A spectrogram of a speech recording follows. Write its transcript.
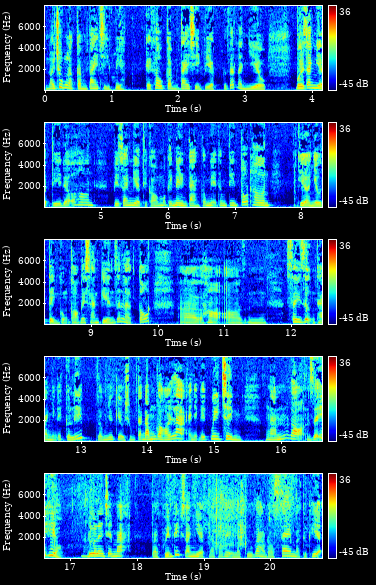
nói chung là cầm tay chỉ việc. Cái khâu cầm tay chỉ việc rất là nhiều. Với doanh nghiệp thì đỡ hơn vì doanh nghiệp thì có một cái nền tảng công nghệ thông tin tốt hơn thì ở nhiều tỉnh cũng có cái sáng kiến rất là tốt. À, họ ừ, xây dựng thành những cái clip giống như kiểu chúng ta đóng gói lại những cái quy trình ngắn gọn dễ hiểu đưa lên trên mạng và khuyến khích doanh nghiệp là có thể là cứ vào đó xem và thực hiện.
